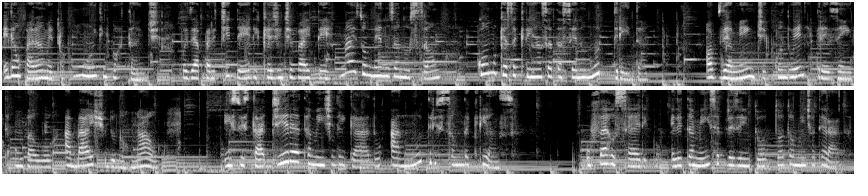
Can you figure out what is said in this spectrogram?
Ele é um parâmetro muito importante, pois é a partir dele que a gente vai ter mais ou menos a noção como que essa criança está sendo nutrida. Obviamente, quando ele apresenta um valor abaixo do normal, isso está diretamente ligado à nutrição da criança. O ferro sérico, ele também se apresentou totalmente alterado.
